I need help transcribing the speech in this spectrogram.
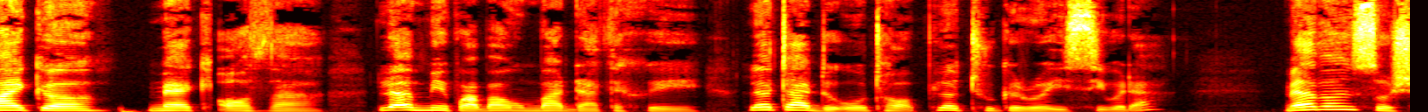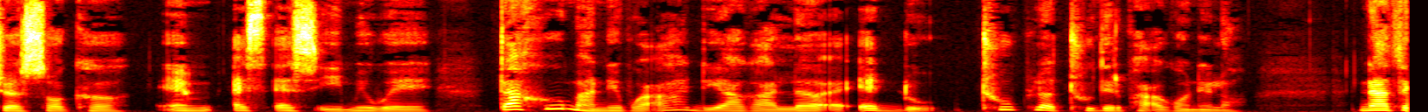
Michael Mac Author လက်အမီပွားပါဝဘာဒါသခေလက်တာဒူအိုထော့ဖလတ်2ဂရိုစီဝဒ Melbourne Social Soccer MSSE မြဝဲတခုမနေပွားအာဒီယာကလဲအဲ့ဒူ2 2တိဖာအကောနေလော နာတ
